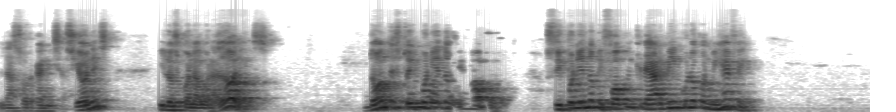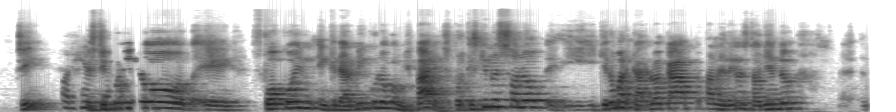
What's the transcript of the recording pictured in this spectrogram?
las organizaciones y los colaboradores. ¿Dónde estoy poniendo mi foco? Estoy poniendo mi foco en crear vínculo con mi jefe. ¿Sí? Estoy poniendo eh, foco en, crear vínculo con mis pares, porque es que no es solo, eh, y, quiero marcarlo acá para la gente que nos está oyendo, eh,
